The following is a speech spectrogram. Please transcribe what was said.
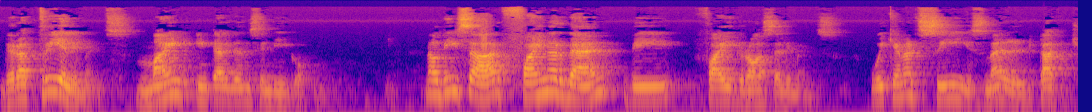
there are three elements mind, intelligence, and ego. Now, these are finer than the five gross elements. We cannot see, smell, touch,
